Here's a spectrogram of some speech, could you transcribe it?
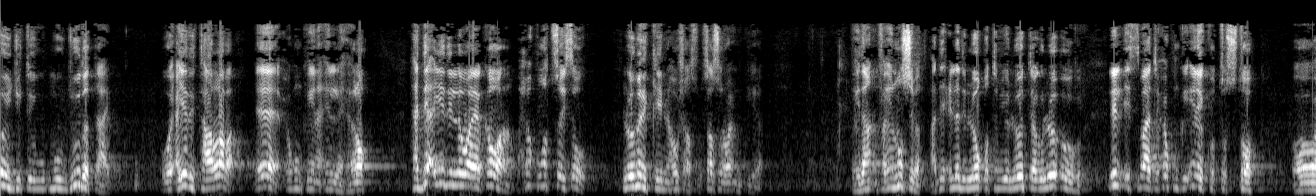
oy jirto mawjuuda tahay oo ayadii taallaba ee xukunkiina in la helo haddii ayadii la waayo ka waran waxba kuma tusayso loomana keenin hawshaasu saasuu rabaa inuu ku yihaa fain nuibat haddii ciladii loo qotomiyo loo taago loo oogo lilbaati xukunkii inay ku tusto oo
